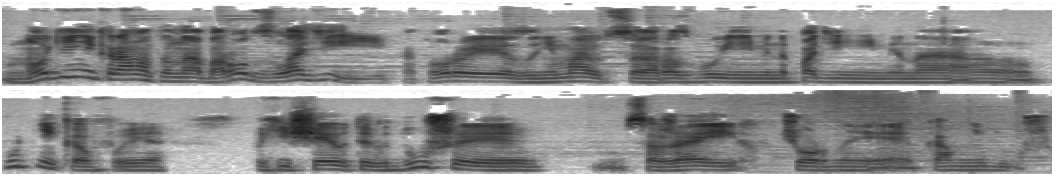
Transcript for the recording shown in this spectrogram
Многие некроманты, наоборот, злодеи, которые занимаются разбойными нападениями на путников и похищают их души, сажая их в черные камни душ.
